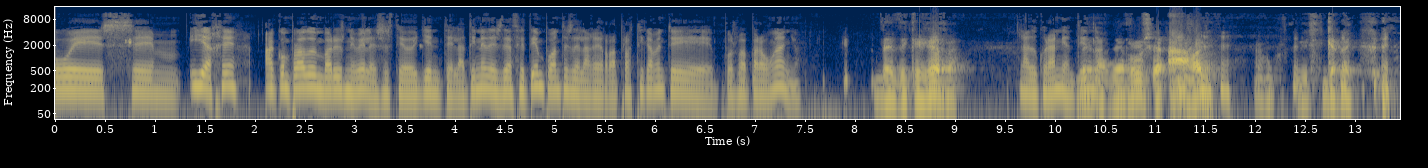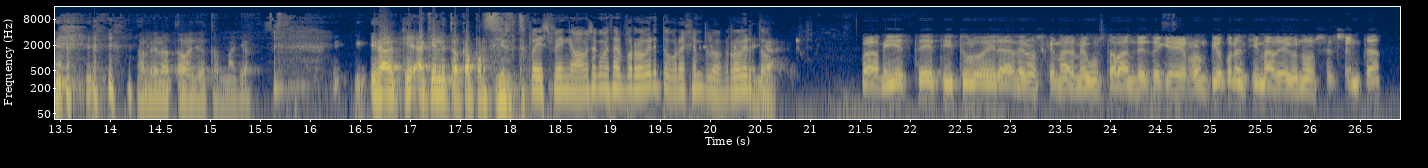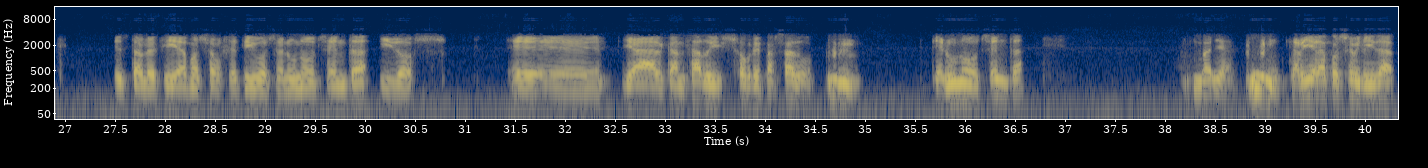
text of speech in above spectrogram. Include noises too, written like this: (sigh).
Pues eh, IAG ha comprado en varios niveles este oyente. La tiene desde hace tiempo, antes de la guerra. Prácticamente pues va para un año. ¿Desde qué guerra? La de Ucrania, entiendo. De la de Rusia. Ah, (laughs) vale. (laughs) (laughs) no le notaba yo tan mayor. ¿Y a, quién, le toca, por cierto? Pues venga, vamos a comenzar por Roberto, por ejemplo. Roberto. Para mí este título era de los que más me gustaban desde que rompió por encima de unos 60 establecíamos objetivos en 1,80 y 2. Eh, ya alcanzado y sobrepasado (clears throat) el 1,80, vaya, (clears throat) había la posibilidad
